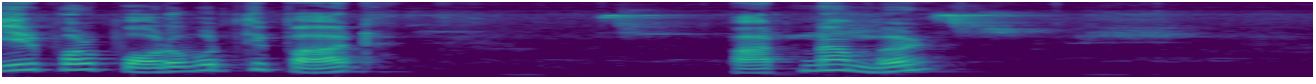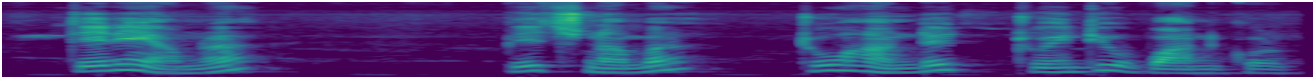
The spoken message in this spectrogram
এরপর পরবর্তী পার্ট পার্ট নাম্বার টেনে আমরা page number two hundred twenty one করব।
